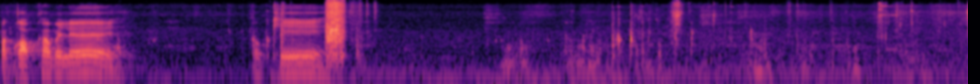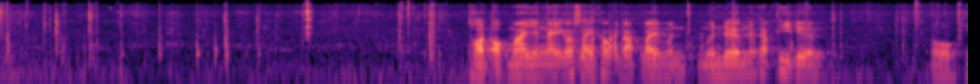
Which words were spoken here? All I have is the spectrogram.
ประกอบเข้าไปเลย โอเค ถอดออกมายังไงก็ใส่เข้ากลับไปเหมือนเหมือนเดิมนะครับที่เดิม โอเค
